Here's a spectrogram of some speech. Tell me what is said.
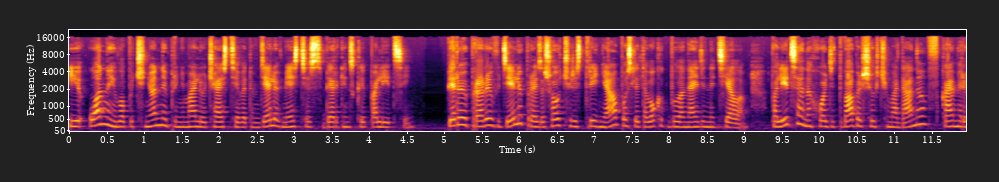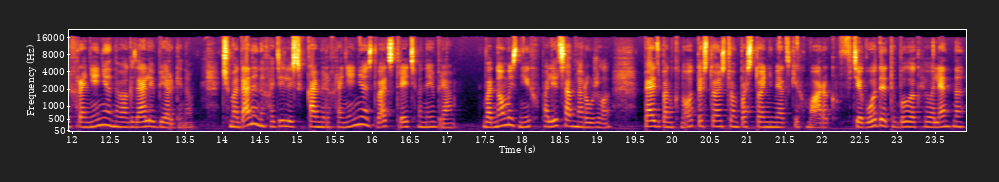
и он и его подчиненные принимали участие в этом деле вместе с бергенской полицией. Первый прорыв в деле произошел через три дня после того, как было найдено тело. Полиция находит два больших чемодана в камере хранения на вокзале Бергена. Чемоданы находились в камере хранения с 23 ноября. В одном из них полиция обнаружила 5 банкнот достоинством по 100 немецких марок. В те годы это было эквивалентно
